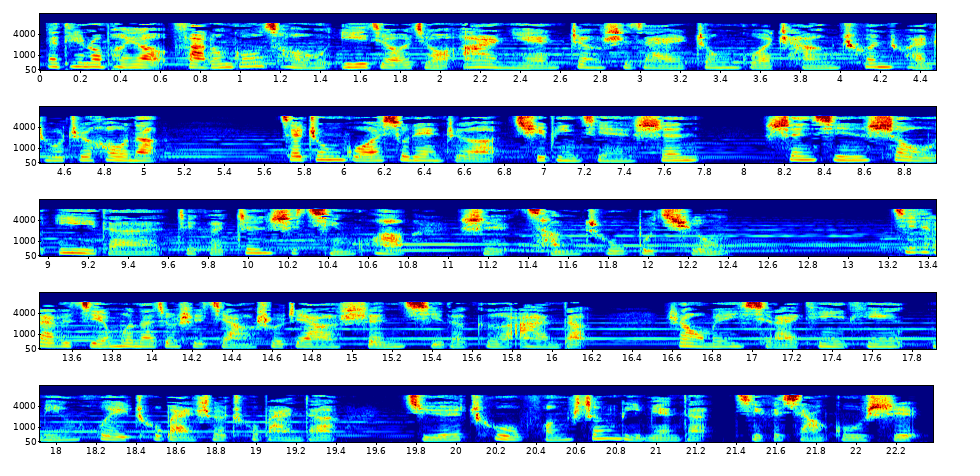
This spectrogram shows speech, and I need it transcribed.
那听众朋友，法轮功从一九九二年正式在中国长春传出之后呢，在中国修炼者祛病健身、身心受益的这个真实情况是层出不穷。接下来的节目呢，就是讲述这样神奇的个案的，让我们一起来听一听明慧出版社出版的《绝处逢生》里面的几个小故事。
